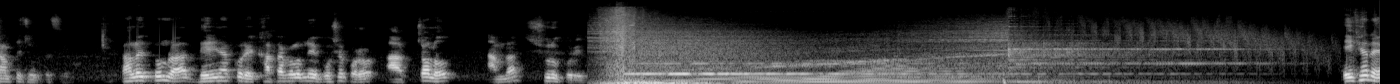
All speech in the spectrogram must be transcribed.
জানতে চলতেছি। তাহলে তোমরা দেরি না করে খাতা কলম নিয়ে বসে পড়ো আর চলো আমরা শুরু করি। এইখানে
